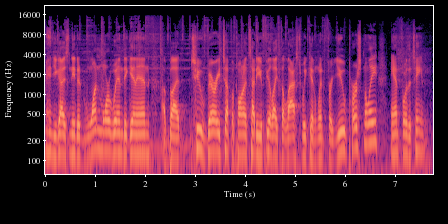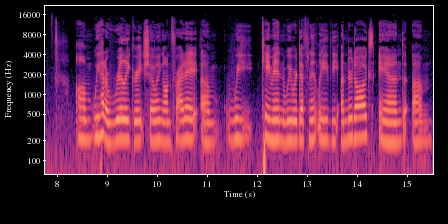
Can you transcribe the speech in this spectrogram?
man, you guys needed one more win to get in, uh, but two very tough opponents. How do you feel like the last weekend went for you personally and for the team? Um, we had a really great showing on Friday. Um, we came in, we were definitely the underdogs, and um,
